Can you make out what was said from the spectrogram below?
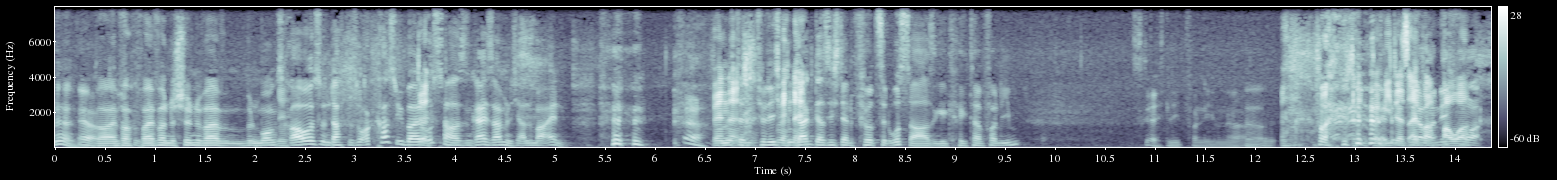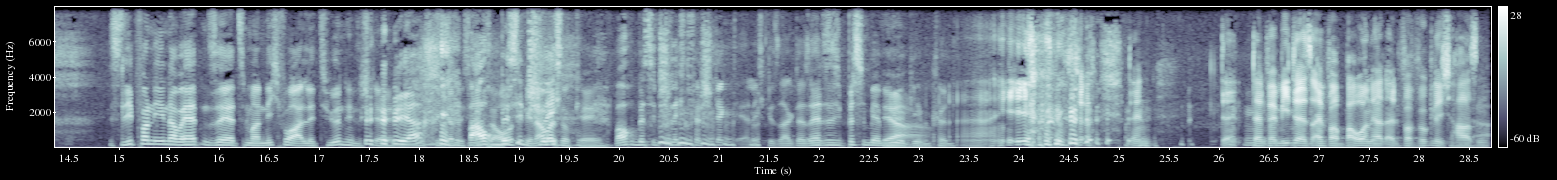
Ne, Ja, war einfach, war einfach eine schöne, war bin morgens Nee. raus und dachte so, oh krass, überall Ja. Osterhasen, geil, sammle ich alle mal ein. Wenn, Und dann natürlich wenn bedankt, dass ich dann 14 Osterhasen gekriegt habe von ihm. Das ist echt lieb von ihm. Ja. dein Vermieter ist einfach Bauer. Vor, ist lieb von ihnen, aber hätten sie jetzt mal nicht vor alle Türen hinstellen. Ja. Ja durchs War auch ein bisschen schlecht. ist okay. War auch ein bisschen schlecht versteckt, ehrlich gesagt. Also er hätte sich ein bisschen mehr Mühe Ja. geben können. Äh, ja. dein, dein, dein Vermieter ist einfach Bauer und er hat einfach wirklich Hasen.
